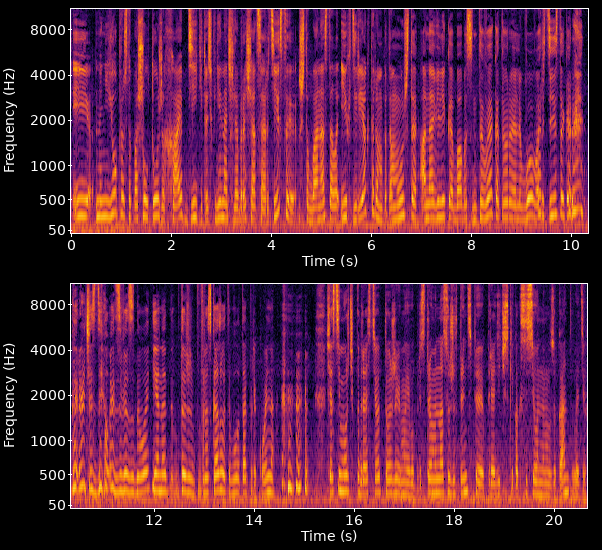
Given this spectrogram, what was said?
и на нее просто пошел тоже хайп дикий. То есть к ней начали обращаться артисты, чтобы она стала их директором, потому что она великая баба с НТВ, которая любого артиста, кор- короче, сделает звездой. И она тоже рассказывала, это было так прикольно. Сейчас Тимурчик подрастет тоже, мы его пристроим. У нас уже, в принципе, периодически как сессионный музыкант в этих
